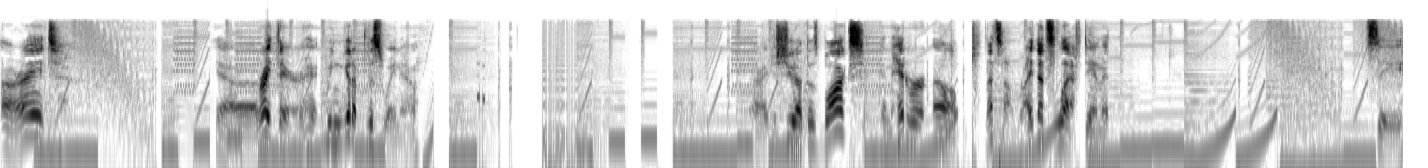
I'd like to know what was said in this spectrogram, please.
Alright. Yeah, uh, right there. We can get up this way now. Alright, just shoot out those blocks and head Oh, that's not right. That's left, damn it. Let's see.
